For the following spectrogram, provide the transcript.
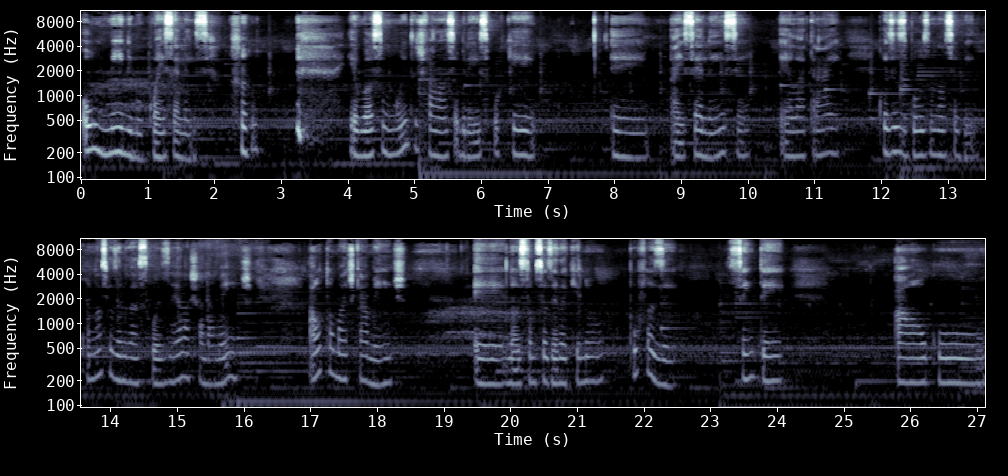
ou o mínimo com excelência? Eu gosto muito de falar sobre isso porque é, a excelência ela atrai coisas boas na nossa vida. Quando nós fazemos as coisas relaxadamente, automaticamente é, nós estamos fazendo aquilo por fazer, sem ter algo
